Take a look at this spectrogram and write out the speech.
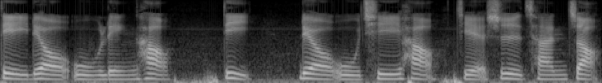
第六五零号、第六五七号解释参照。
